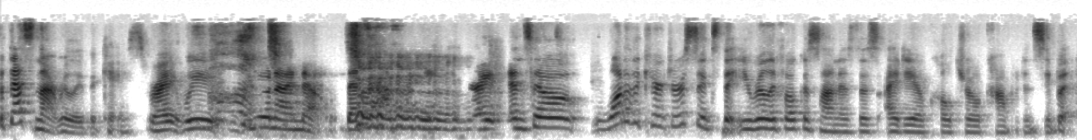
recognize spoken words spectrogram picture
but that's not really the case, right? We, you and I know that's not the case, right? And so, one of the characteristics that you really focus on is this idea of cultural competency. But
